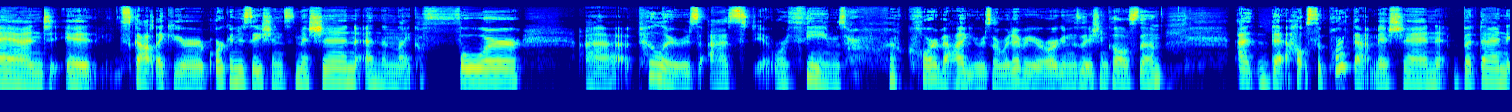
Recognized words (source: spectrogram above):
and it's got like your organization's mission and then like four uh, pillars as or themes or core values or whatever your organization calls them uh, that help support that mission but then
